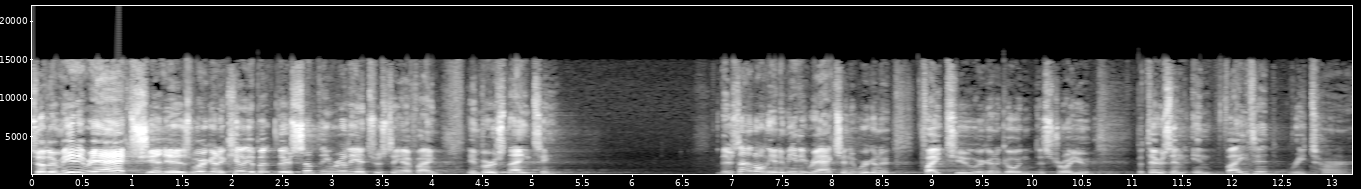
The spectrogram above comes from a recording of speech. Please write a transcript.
So their immediate reaction is, We're going to kill you. But there's something really interesting I find in verse 19. There's not only an immediate reaction that we're going to fight you, we're going to go and destroy you, but there's an invited return,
